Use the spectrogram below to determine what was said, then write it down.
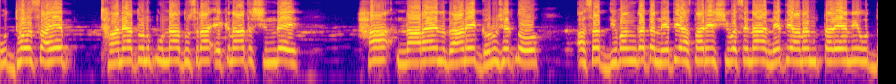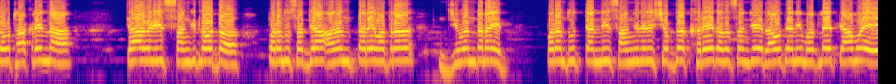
उद्धव साहेब ठाण्यातून पुन्हा दुसरा एकनाथ शिंदे. हा नारायण राणे घडू शकतो. असं दिवंगत नेते असणारे शिवसेना नेते अनंत तळे यांनी उद्धव ठाकरेंना त्यावेळी सांगितलं होतं. परंतु सध्या अनंत तळे मात्र जिवंत नाहीत. परंतु त्यांनी सांगितलेले शब्द खरे आहेत असं संजय राऊत यांनी म्हटले त्यामुळे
